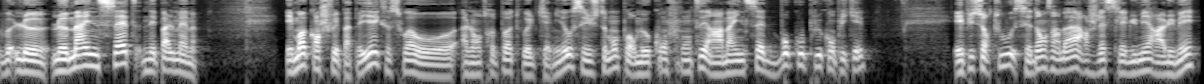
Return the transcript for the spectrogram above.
Le mindset n'est pas le même. Et moi quand je fais pas payer, que ce soit au, à l'entrepote ou au Camino, c'est justement pour me confronter à un mindset beaucoup plus compliqué. Et puis surtout, c'est dans un bar, je laisse les lumières allumées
